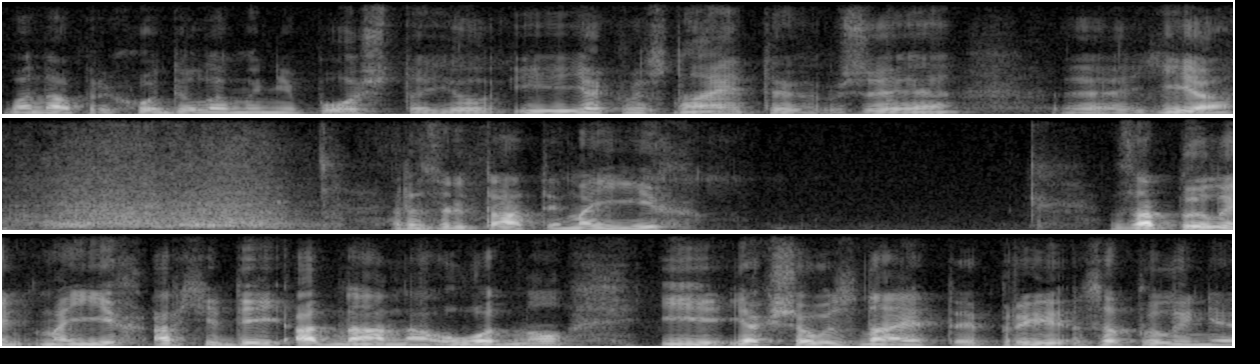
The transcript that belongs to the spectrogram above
Вона приходила мені поштою, і, як ви знаєте, вже е, є результати моїх запилень моїх орхідей одна на одну. І якщо ви знаєте, при запиленні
